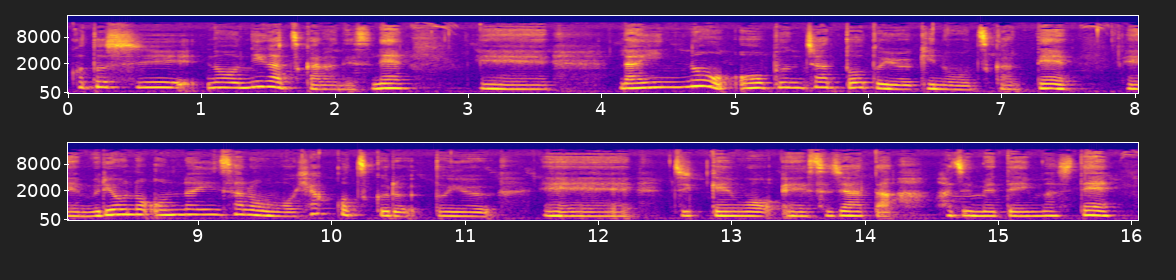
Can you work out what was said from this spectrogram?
今年の2月からですね、え LINE のオープンチャットという機能を使って、え無料のオンラインサロンを100個作るという、え実験を、えスジャータ始めていまして。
